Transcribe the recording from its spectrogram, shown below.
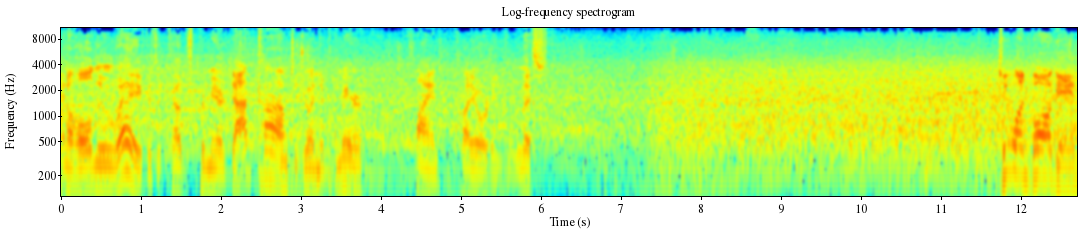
in a whole new way. Visit CubsPremier.com to join the Premier Client Priority List. Two-one ball game.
